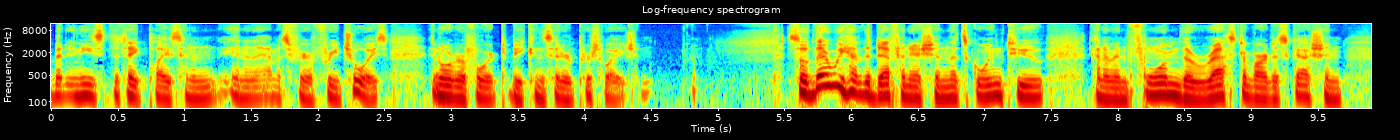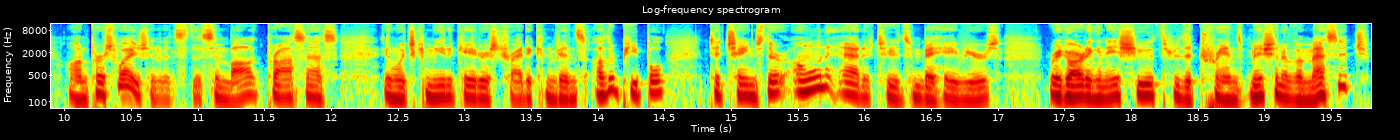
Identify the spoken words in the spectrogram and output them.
but it needs to take place in, in an atmosphere of free choice in order for it to be considered persuasion. So there we have the definition that's going to kind of inform the rest of our discussion on persuasion. It's the symbolic process in which communicators try to convince other people to change their own attitudes and behaviors regarding an issue through the transmission of a message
